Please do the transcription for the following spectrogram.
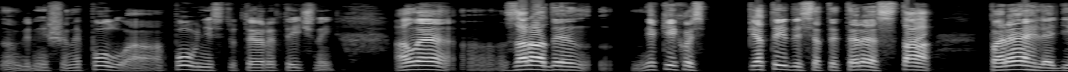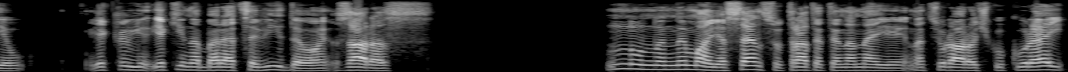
ну, вірніше, не полу, а повністю теоретичний. Але е, заради якихось 50-100 переглядів, які, які набере це відео зараз. Ну, немає сенсу тратити на неї, на цю рарочку курей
